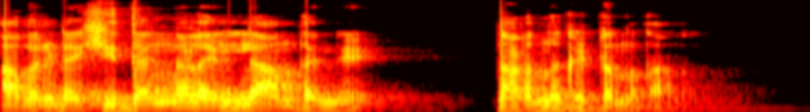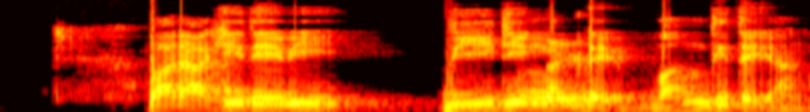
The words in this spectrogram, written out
അവരുടെ ഹിതങ്ങളെല്ലാം തന്നെ നടന്നു കിട്ടുന്നതാണ്. വാരാഹി ദേവി വീര്യങ്ങളുടെ വന്ധിതയാണ്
